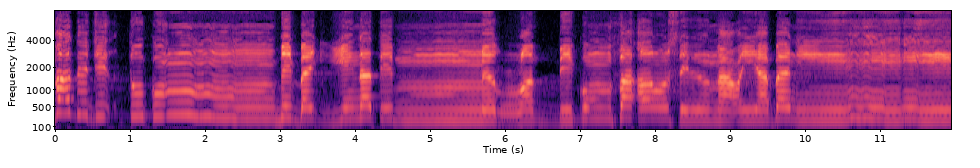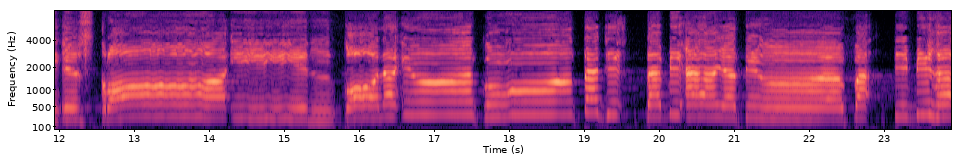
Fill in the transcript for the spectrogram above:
قد جئتكم ببينة من ربكم فأرسل معي بني إسرائيل. قال إن كنت جئت بآية فأت بها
